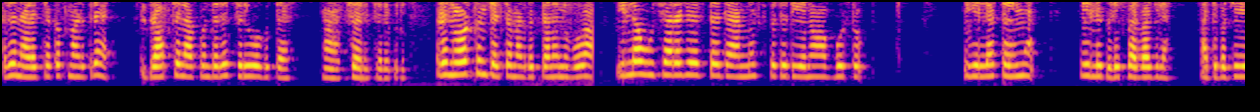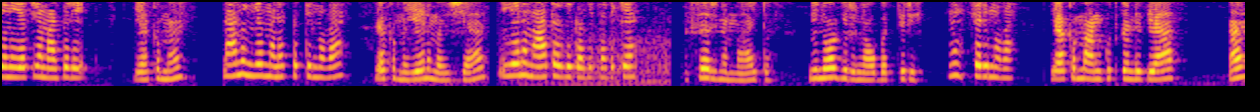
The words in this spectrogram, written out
ಅದೇ ನಾಳೆ ಚೆಕಪ್ ಮಾಡಿದ್ರೆ ಡ್ರಾಪ್ಸ್ ಎಲ್ಲ ಹಾಕೊಂತಾರೆ ಸರಿ ಹೋಗುತ್ತೆ. ಹಾಂ ಸರಿ ಸರಿ ಬಿಡಿ. ಅದೇ ನೋಡ್ಕೊಂಡು ಕೆಲಸ ಮಾಡ್ಬೇಕು ತಾನೇ ನೀವು? ಇಲ್ಲ ಹುಷಾರಾಗೇ ಇರ್ತಾ ಇದೆ ಅನ್ಎಕ್ಸ್ಪೆಕ್ಟೆಡ್ ಏನೋ ಆಗ್ಬಿಡ್ತು. ಎಲ್ಲ ಟೈಮು ಇರಲಿ ಬಿಡಿ ಪರವಾಗಿಲ್ಲ. ಅದ್ರ ಬಗ್ಗೆ ಏನು ಯೋಚನೆ ಮಾಡಬೇಡಿ. ಯಾಕಮ್ಮ? ನಾನು ಹಿಂಗೆ ಮನೆಗೆ ಬರ್ತೀನಿ ಮವ. ಯಾಕಮ್ಮ ಏನಮ್ಮ ವಿಷಯ? ಏನೋ ಮಾತಾಡ್ಬೇಕಾಗಿತ್ತು ಅದಕ್ಕೆ. ಸರಿ ನಮ್ಮ ಆಯಿತು. ನೀನು ಹೋಗಿರು ನಾವು ಬರ್ತೀರಿ. ಹ್ಞೂ ಸರಿ ಮವ. ಯಾಕಮ್ಮ ಹಂಗೆ ಕೂತ್ಕೊಂಡಿದ್ಯಾ? ಹಾಂ?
